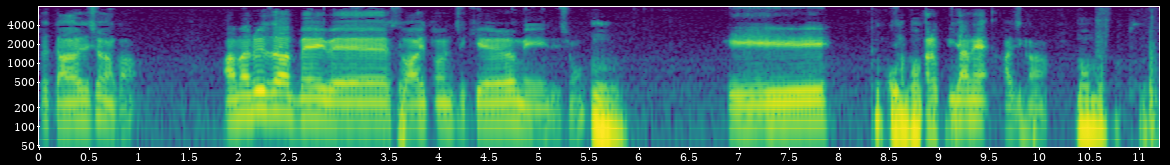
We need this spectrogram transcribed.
だってあれでしょ？なんか、I'm a loser baby, so I don't kill me でしょ？うん。へえ。結構ま、軽いだね、アジカン。まんまだったね。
